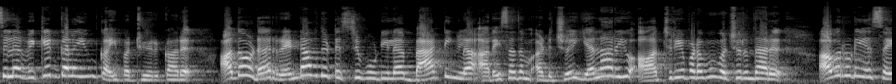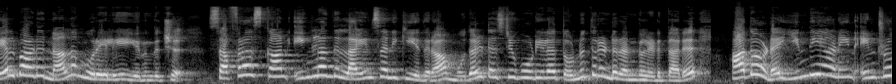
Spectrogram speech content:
சில விக்கெட்களையும் கைப்பற்றியிருக்காரு. அதோட ரெண்டாவது டெஸ்ட் போட்டியில பேட்டிங்ல அரை சதம் அடிச்சு எல்லாரையும் ஆச்சரியப்படவும் வச்சிருந்தாரு. அவருடைய செயல்பாடு நல்ல முறையிலேயே இருந்துச்சு. சஃப்ராஸ் கான் இங்கிலாந்து லைன்ஸ் அணிக்கு எதிராக முதல் டெஸ்ட் போட்டியில தொண்ணூத்தி ரெண்டு ரன்கள் எடுத்தாரு. அதோட இந்திய அணியின் இன்ட்ரோ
